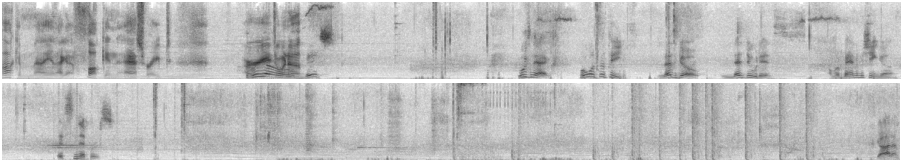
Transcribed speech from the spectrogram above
Fucking man, I got fucking ass raped. Alright, join Rio, up. bitch. Who's next? Who wants a piece? Let's go. Let's do this. I'm gonna ban the machine gun. It's snippers. Got him.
